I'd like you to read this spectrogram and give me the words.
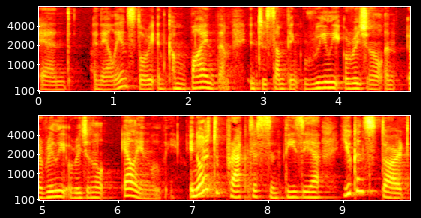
and an alien story and combined them into something really original and a really original alien movie. In order to practice synthesia, you can start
